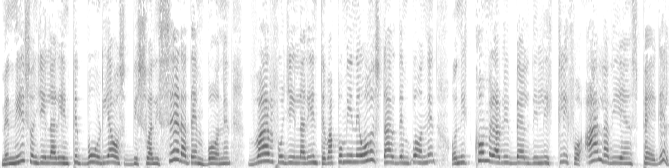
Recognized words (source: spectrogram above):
Men ni som gillar inte, börja oss visualisera den barnen. Varför gillar inte? Vad påminner oss där den barnen? Och ni kommer att bli väldigt lyckliga, för alla vi är en spegel.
